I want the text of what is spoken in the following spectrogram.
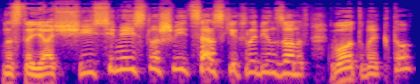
Настоящее семейство швейцарских робинзонов. Вот мы кто».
